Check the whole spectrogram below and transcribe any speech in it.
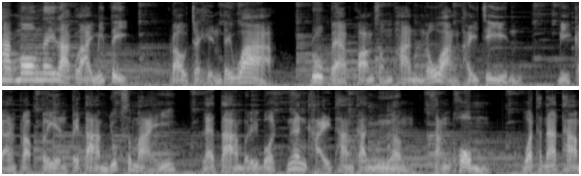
หากมองในหลากหลายมิติ เราจะเห็นได้ว่ารูปแบบความสัมพันธ์ระหว่างไทยจีน มีการปรับเปลี่ยนไปตามยุคสมัย และตามบริบทเงื่อนไขทางการเมือง สังคม วัฒนธรรม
